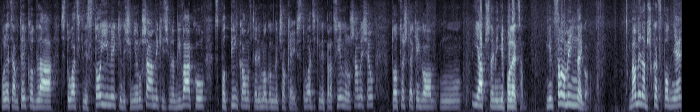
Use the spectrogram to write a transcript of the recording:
polecam tylko dla sytuacji, kiedy stoimy, kiedy się nie ruszamy, kiedy jesteśmy na biwaku, z podpinką, wtedy mogą być ok. W sytuacji, kiedy pracujemy, ruszamy się, to coś takiego mm, ja przynajmniej nie polecam. Więc co mamy innego? Mamy na przykład spodnie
